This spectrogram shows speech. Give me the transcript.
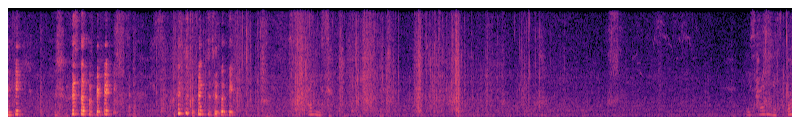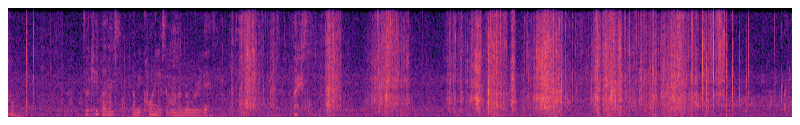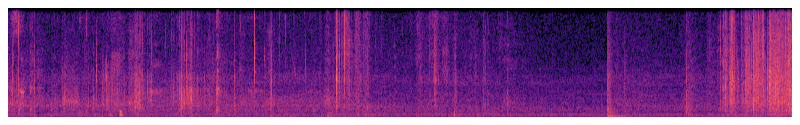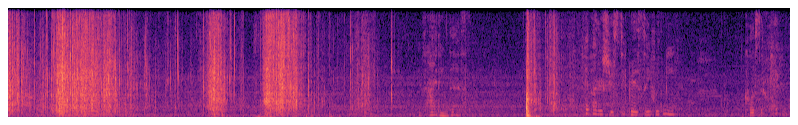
what the frick? what are you doing? He's hiding something. He's hiding his phone. It's okay, Butters. I'm recording it so you remember where it is. Butters. Oh, you suck. He's hiding this. Okay, Butters, your secret is safe with me. Close it, okay?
